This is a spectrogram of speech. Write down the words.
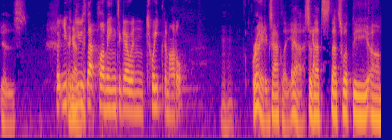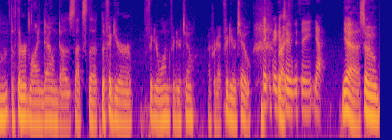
is. But you can again, use that plumbing to go and tweak the model. Mm-hmm. Right, exactly. Yeah. So yeah. that's that's what the um the third line down does. That's the the figure figure one, figure two. I forget figure two. Figure right. two with the yeah. Yeah, so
